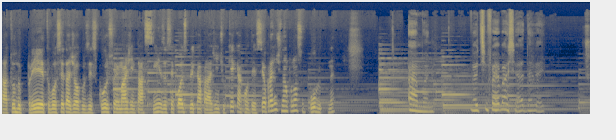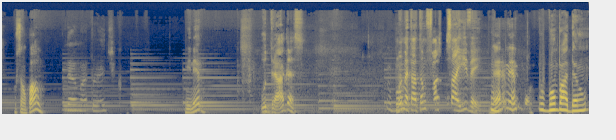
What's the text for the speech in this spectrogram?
Tá tudo preto, você tá de óculos escuros, sua imagem tá cinza. Você pode explicar pra gente o que, que aconteceu? Pra gente não, pro nosso público, né? Ah, mano. Meu time foi rebaixado, né, velho? O São Paulo? Não, o Atlético. Mineiro? O Dragas? O, bom, Mano, mas tava tão fácil pra sair, velho. Era mesmo, pô. o bombadão.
